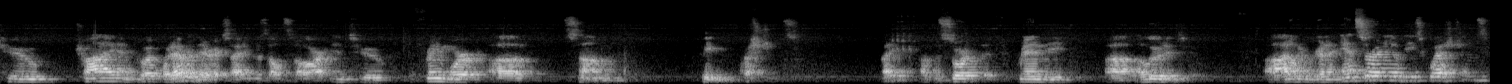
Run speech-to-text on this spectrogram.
to try and put whatever their exciting results are into the framework of some big questions, right? Of the sort that Randy uh, alluded to. Uh, I don't think we're going to answer any of these questions,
